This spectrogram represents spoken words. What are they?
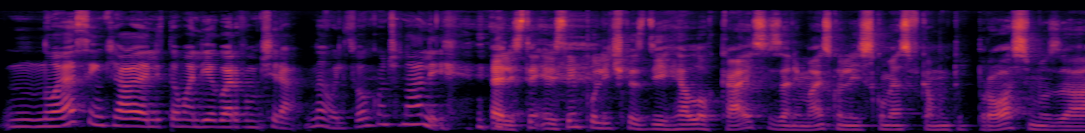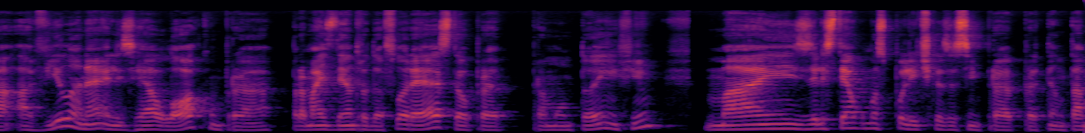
Não é assim que ah, eles estão ali agora vamos tirar. Não, eles vão continuar ali. É, eles têm, eles têm políticas de realocar esses animais quando eles começam a ficar muito próximos à, à vila, né? Eles realocam para mais dentro da floresta ou para para montanha, enfim. Mas eles têm algumas políticas assim para tentar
